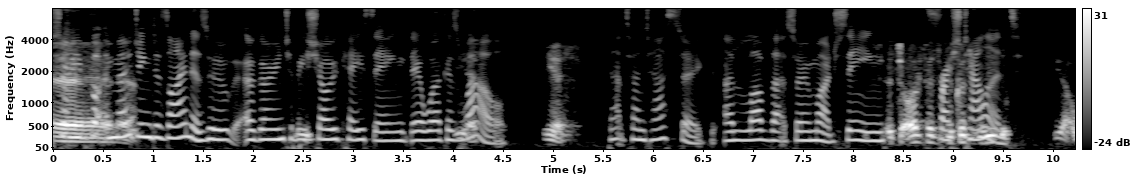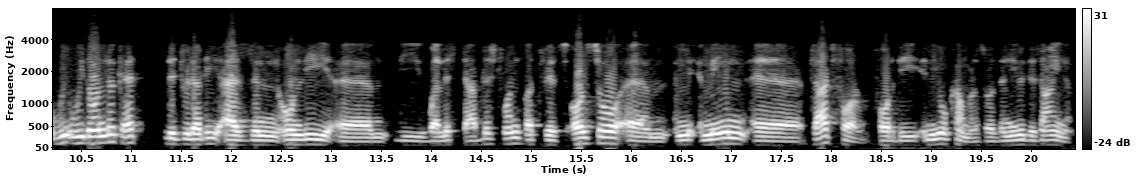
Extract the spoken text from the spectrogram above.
So you've got uh, emerging designers who are going to be mm. showcasing their work as yes. well. Yes. That's fantastic. I love that so much. Seeing fresh talent. We, yeah, we, we don't look at the jewelry as an only um, the well-established one, but it's also um, a, main uh, platform for the newcomers or the new designers.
